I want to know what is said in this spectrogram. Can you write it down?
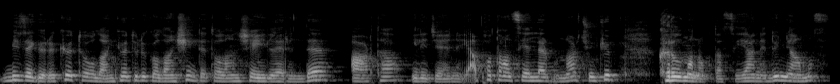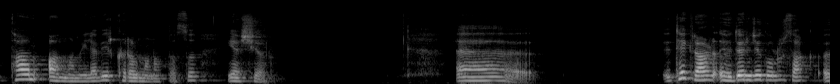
bize göre kötü olan, kötülük olan, şiddet olan şeylerin de artabileceğini. Ya potansiyeller bunlar çünkü kırılma noktası. Yani dünyamız tam anlamıyla bir kırılma noktası yaşıyor. Ee, tekrar e, dönecek olursak e,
